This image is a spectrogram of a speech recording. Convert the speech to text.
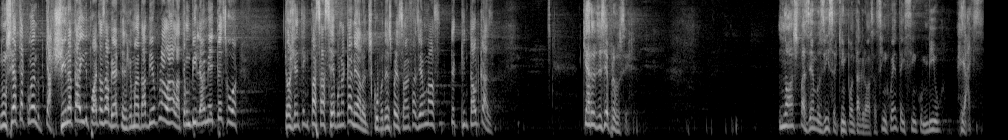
Não sei até quando, porque a China está aí de portas abertas, tem que mandar a Bíblia para lá, lá tem um bilhão e meio de pessoas. Então a gente tem que passar sebo na canela, desculpa da expressão, e fazer o nosso quintal de casa. Quero dizer para você, nós fazemos isso aqui em Ponta Grossa, 55 mil reais.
